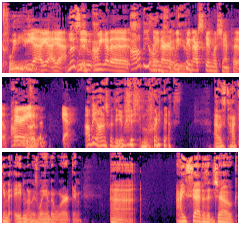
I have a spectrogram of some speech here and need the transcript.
clean. Yeah, yeah, yeah. Listen, we, I- we gotta I'll be clean our we you. clean our skin with shampoo. I'll Very honest. yeah. I'll be honest with you. This morning, I was, I was talking to Aiden on his way into work, and uh, I said as a joke,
